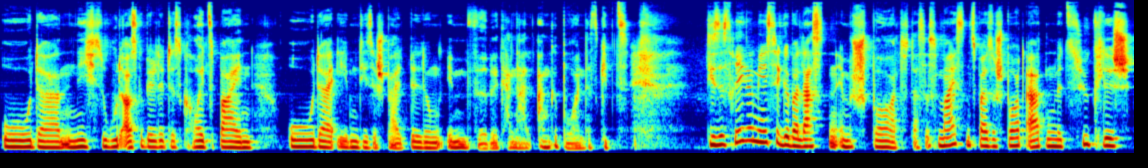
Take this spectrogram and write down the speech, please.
oder nicht so gut ausgebildetes Kreuzbein oder eben diese Spaltbildung im Wirbelkanal angeboren. Das gibt's. Dieses regelmäßige Überlasten im Sport, das ist meistens bei so Sportarten mit zyklisch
